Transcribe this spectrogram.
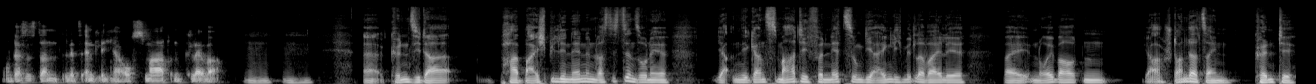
Und das ist dann letztendlich ja auch smart und clever. Mhm, mh. äh, können Sie da paar Beispiele nennen? Was ist denn so eine, ja, eine ganz smarte Vernetzung, die eigentlich mittlerweile bei Neubauten ja, Standard sein könnte?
